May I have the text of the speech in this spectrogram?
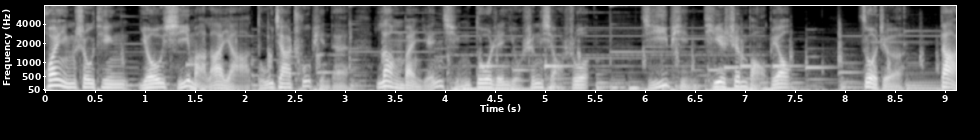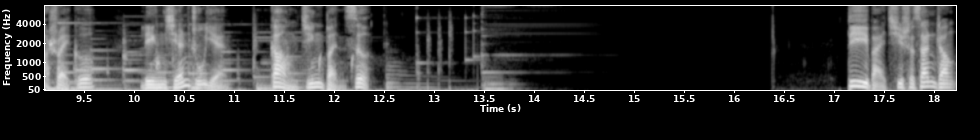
欢迎收听由喜马拉雅独家出品的浪漫言情多人有声小说《极品贴身保镖》，作者大帅哥领衔主演，杠精本色。第一百七十三章，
